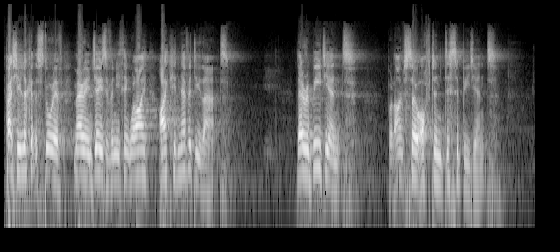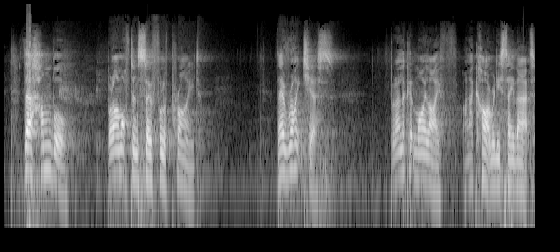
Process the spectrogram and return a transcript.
Perhaps you look at the story of Mary and Joseph and you think, well, I, I could never do that. They're obedient, but I'm so often disobedient. They're humble, but I'm often so full of pride. They're righteous, but I look at my life and I can't really say that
